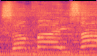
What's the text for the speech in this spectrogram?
Sabay-sabay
